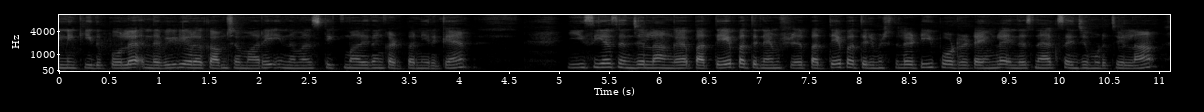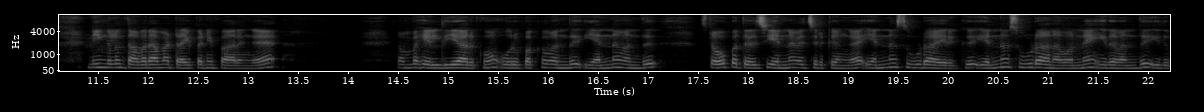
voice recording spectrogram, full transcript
இன்றைக்கி இது போல் இந்த வீடியோவில் காமிச்ச மாதிரி இந்த மாதிரி ஸ்டிக் மாதிரி தான் கட் பண்ணியிருக்கேன். ஈஸியாக செஞ்சிடலாங்க. பத்தே பத்து நிமிஷம் பத்தே பத்து நிமிஷத்தில் டீ போடுற டைமில் இந்த ஸ்நாக்ஸ் செஞ்சு முடிச்சிடலாம். நீங்களும் தவறாமல் ட்ரை பண்ணி பாருங்கள் ரொம்ப ஹெல்த்தியாக இருக்கும். ஒரு பக்கம் வந்து எண்ணெய் வந்து ஸ்டவ் பற்ற வச்சு எண்ணெய் வச்சுருக்கேங்க. எண்ணெய் சூடாகிருக்கு எண்ணெய் சூடான உடனே இதை வந்து இது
